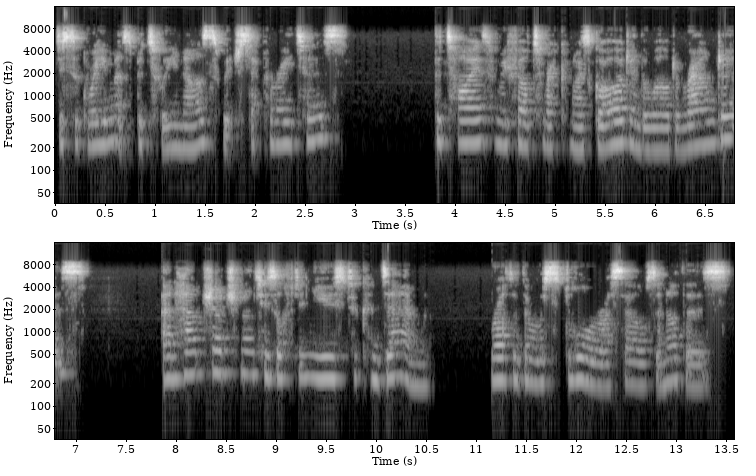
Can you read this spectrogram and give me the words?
disagreements between us which separate us, the times when we fail to recognize God in the world around us, and how judgment is often used to condemn rather than restore ourselves and others.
